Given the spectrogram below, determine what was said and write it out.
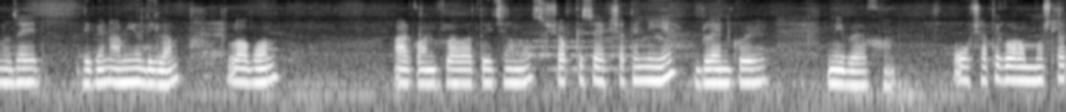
অনুযায়ী দিবেন, আমিও দিলাম। লবণ আর কর্নফ্লাওয়ার দুই চামচ সব কিছু একসাথে নিয়ে ব্লেন্ড করে নিব এখন। ওর সাথে গরম মশলা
